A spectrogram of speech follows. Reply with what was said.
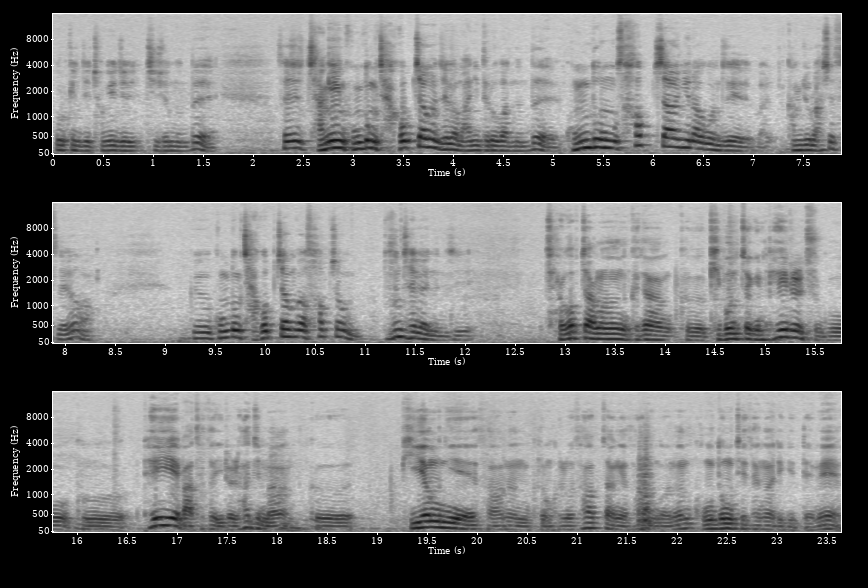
그렇게 이제 정해지셨는데 사실 장애인 공동 작업장은 제가 많이 들어봤는데 공동 사업장이라고 이제 말- 강조를 하셨어요. 그 공동 작업장과 사업장은 무슨 차이가 있는지. 작업장은 그냥 그 기본적인 페이를 주고 그 페이에 맞춰서 일을 하지만 그 비영리에서 하는 그런 근로 사업장에서 하는 거는 공동체 생활이기 때문에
